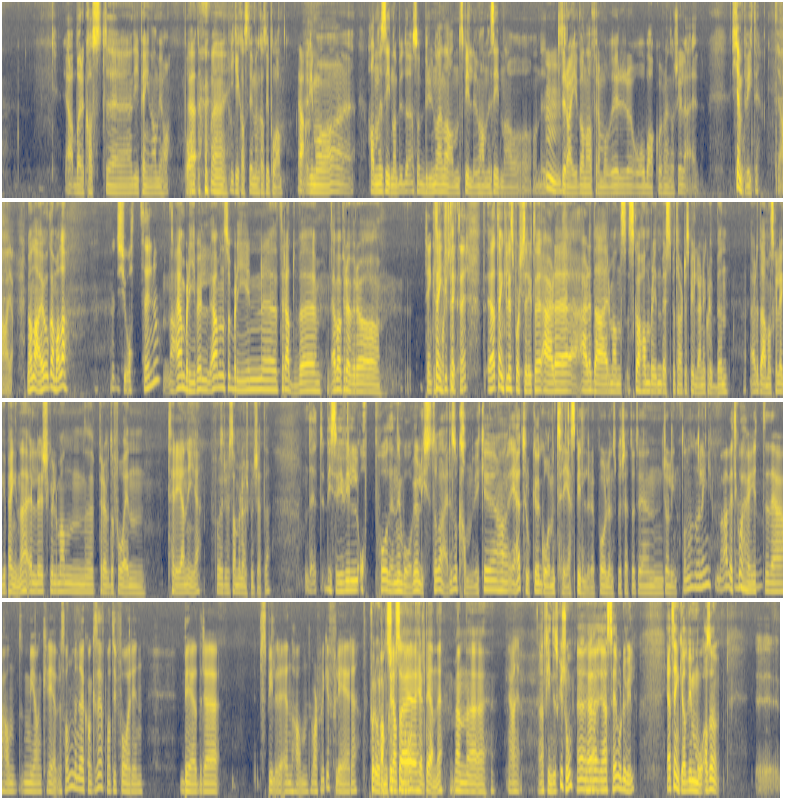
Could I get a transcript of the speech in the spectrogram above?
Ja, bare kast eh, de pengene han vil ha på Ja. han. Eh, ikke kast de, men kast de på han. Ja. Vi må eh, Han ved siden av altså Bruno er en annen spiller med han ved siden av, og det Mm. drivet han har framover og bakover, for den saks skyld, er kjempeviktig. Ja, ja. Men han er jo gammel, da. 28 eller noe? Nei, han blir vel Ja, men så blir han eh, 30 Jeg bare prøver å Tenke sportsdirektør? sportsdirektør. ja, tenke litt sportsdirektør. Er det, er det der man Skal han bli den best betalte spilleren i klubben? Er det der man skal legge pengene, eller skulle man eh, prøvd å få inn tre nye for samme lunsjbudsjettet? Det, hvis vi vil opp på det nivået vi har lyst til å være, så kan vi ikke ha Jeg tror ikke det går med tre spillere på lønnsbudsjettet til en Joe Linton så lenge. Jeg vet ikke hvor høyt det er han, mye han krever og sånn, men jeg kan ikke se for meg at de får inn bedre spillere enn han. I hvert fall ikke flere. For ordens skyld så er jeg helt enig, men uh... Ja, ja. Det er en fin diskusjon. Jeg, jeg, jeg ser hvor du vil. Jeg tenker at vi må Altså, eh,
